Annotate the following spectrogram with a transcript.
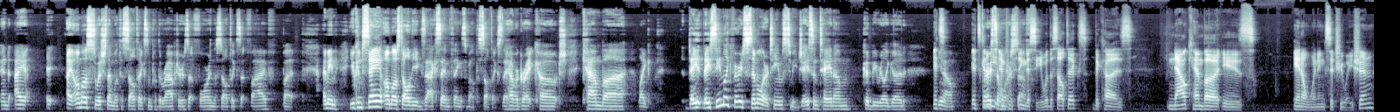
And I I almost switched them with the Celtics and put the Raptors at four and the Celtics at five. But I mean, you can say almost all the exact same things about the Celtics. They have a great coach, Kemba. Like they they seem like very similar teams to me. Jayson Tatum could be really good. It's, you know, it's going to be interesting stuff. to see with the Celtics because now Kemba is in a winning situation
